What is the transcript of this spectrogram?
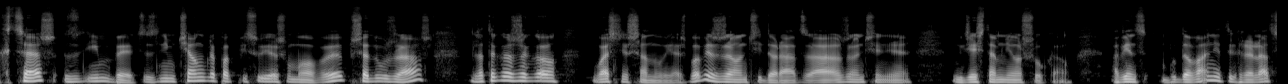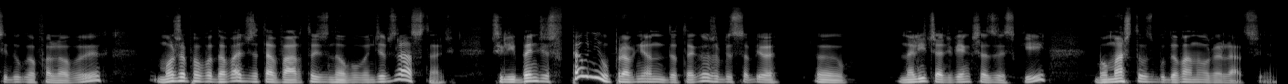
chcesz z nim być, z nim ciągle podpisujesz umowy, przedłużasz, dlatego że go właśnie szanujesz, bo wiesz, że on ci doradza, że on cię nie, gdzieś tam nie oszukał. A więc budowanie tych relacji długofalowych może powodować, że ta wartość znowu będzie wzrastać. Czyli będziesz w pełni uprawniony do tego, żeby sobie e, naliczać większe zyski, bo masz tą zbudowaną relację.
